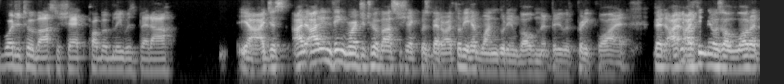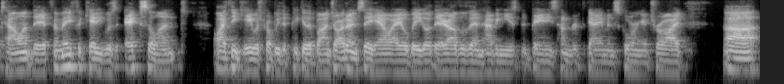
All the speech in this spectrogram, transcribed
Roger Tuivasa-Sheck probably was better. Yeah, I just I, I didn't think Roger Tuivasa-Sheck was better. I thought he had one good involvement, but he was pretty quiet. But I, yeah. I think there was a lot of talent there. For me, Foketi was excellent. I think he was probably the pick of the bunch. I don't see how ALB got there other than having his being his hundredth game and scoring a try. Uh,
